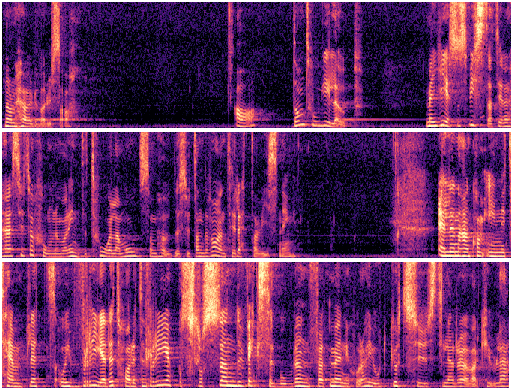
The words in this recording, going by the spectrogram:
när de hörde vad du sa? Ja, de tog illa upp. Men Jesus visste att i den här situationen var det inte tålamod som behövdes, utan det var en tillrättavisning. Eller när han kom in i templet och i vrede tar ett rep och slår sönder växelborden för att människor har gjort Guds hus till en rövarkula.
